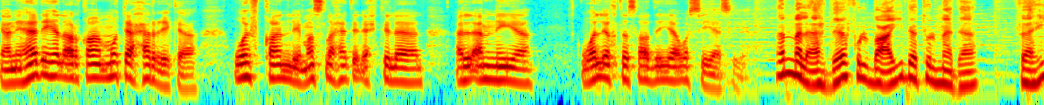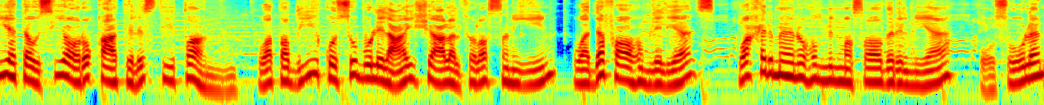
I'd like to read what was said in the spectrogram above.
يعني هذه الأرقام متحركة وفقا لمصلحة الاحتلال الأمنية والاقتصادية والسياسية. أما الأهداف البعيدة المدى فهي توسيع رقعة الاستيطان وتضييق سبل العيش على الفلسطينيين ودفعهم لليأس وحرمانهم من مصادر المياه وصولا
